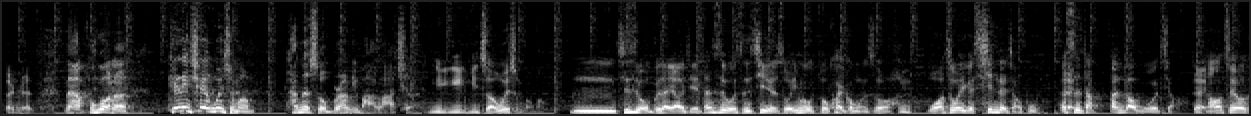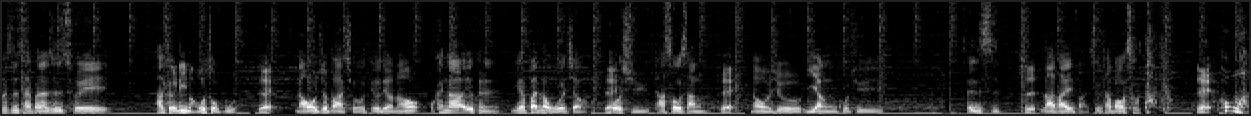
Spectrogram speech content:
本人。那不过呢，Kenny Chen 为什么？他那时候不让你把他拉起来，你你你知道为什么吗？嗯，其实我不太了解，但是我只记得说，因为我做快攻的时候，嗯，我要做一个新的脚步，但是他绊到我脚，对，然后最后可是裁判是吹他得力嘛，我走步了，对，然后我就把球丢掉，然后我看他有可能应该绊到我脚，或许他受伤了，对，然后我就一样过去绅士是。拉他一把，结果他把我手打掉，对，哇，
